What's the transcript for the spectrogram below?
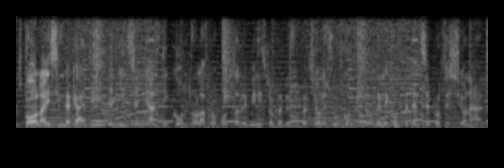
Scuola i sindacati degli insegnanti contro la proposta del Ministro per l'Educazione sul controllo delle competenze professionali.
